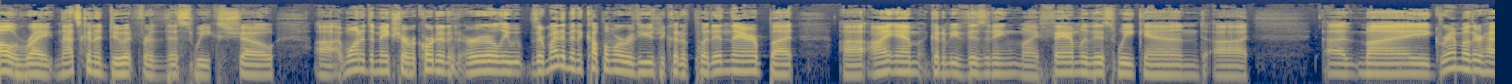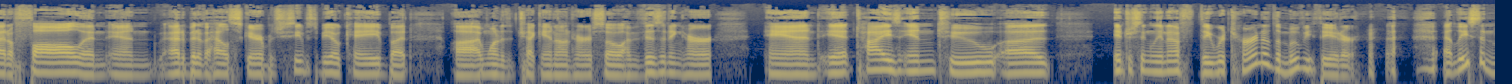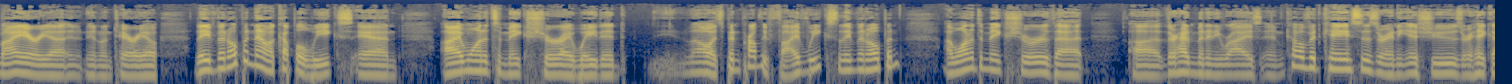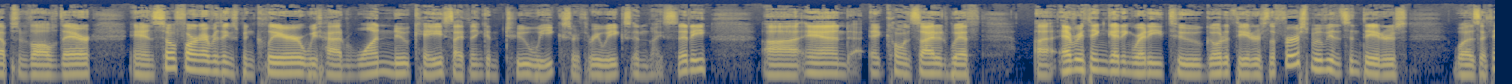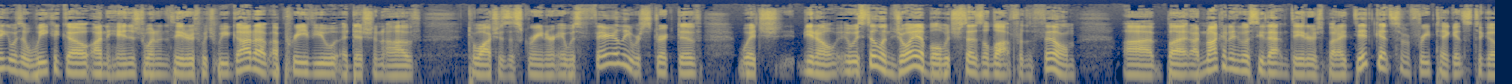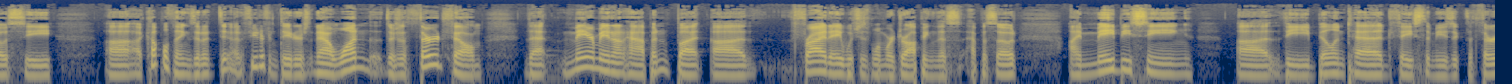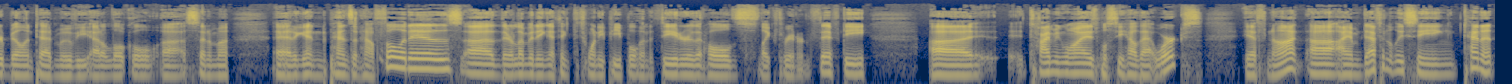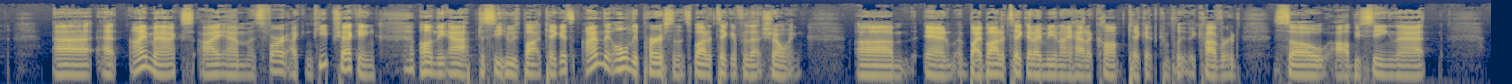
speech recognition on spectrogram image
All right, and that's going to do it for this week's show. Uh, I wanted to make sure I recorded it early. There might have been a couple more reviews we could have put in there, but uh, I am going to be visiting my family this weekend. Uh, uh, my grandmother had a fall and, and had a bit of a health scare, but she seems to be okay. But Uh, I wanted to check in on her, so I'm visiting her, and it ties into, uh, interestingly enough, the return of the movie theater. At least in my area in, in Ontario, they've been open now a couple weeks, and I wanted to make sure I waited. Oh, it's been probably five weeks they've been open. I wanted to make sure that uh, there hadn't been any rise in COVID cases or any issues or hiccups involved there. And so far, everything's been clear. We've had one new case, I think, in two weeks or three weeks in my city. Uh, and it coincided with uh, everything getting ready to go to theaters. The first movie that's in theaters was, I think it was a week ago, Unhinged went into theaters, which we got a, a preview edition of to watch as a screener. It was fairly restrictive, which, you know, it was still enjoyable, which says a lot for the film. Uh, but I'm not going to go see that in theaters. But I did get some free tickets to go see uh, a couple things at a, at a, few different theaters. Now, one there's a third film that may or may not happen, but uh, Friday, which is when we're dropping this episode, I may be seeing uh, the Bill and Ted Face the Music, the third Bill and Ted movie at a local uh, cinema. And again, depends on how full it is. Uh, they're limiting, I think, to 20 people in a theater that holds like 350. Uh, timing wise, we'll see how that works. If not, uh, I am definitely seeing Tenet uh, at IMAX. I am as far I can keep checking on the app to see who's bought tickets. I'm the only person that's bought a ticket for that showing. Um, and by bought a ticket, I mean I had a comp ticket completely covered. So I'll be seeing that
